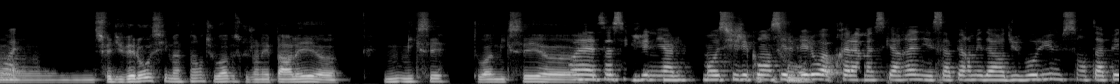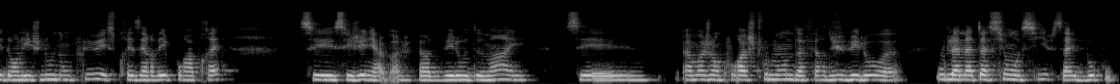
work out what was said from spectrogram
Ouais, Euh, je fais du vélo aussi maintenant, tu vois, parce que j'en ai parlé, euh, mixé, tu vois, mixé. euh, ouais, ça c'est génial. Moi aussi, j'ai commencé le vélo après la mascarène et ça permet d'avoir du volume sans taper dans les genoux non plus et se préserver pour après. C'est, c'est génial. Bah, je vais faire du vélo demain et c'est. Ah, moi, j'encourage tout le monde à faire du vélo ou de la natation aussi, ça aide beaucoup.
